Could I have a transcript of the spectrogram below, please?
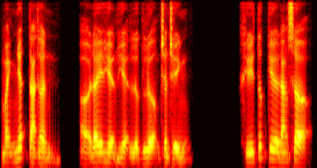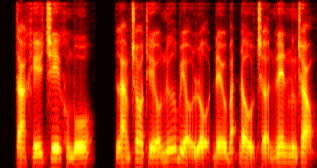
Mạnh nhất tà thần, ở đây hiển hiện lực lượng chân chính. Khí tức kia đáng sợ, tà khí chi khủng bố, làm cho thiếu nữ biểu lộ đều bắt đầu trở nên ngưng trọng.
